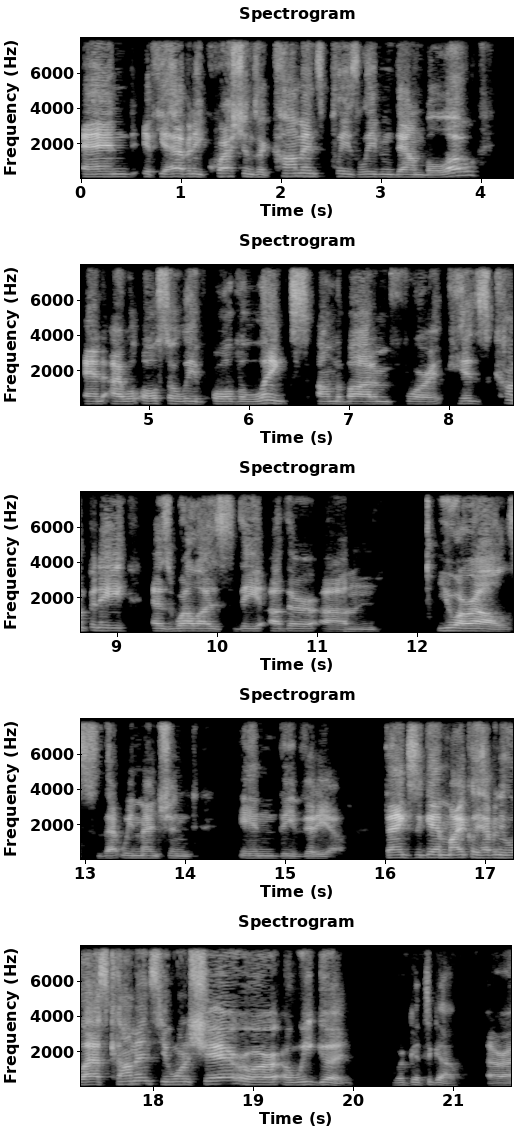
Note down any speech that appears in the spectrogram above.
And if you have any questions or comments, please leave them down below. And I will also leave all the links on the bottom for his company as well as the other um, URLs that we mentioned in the video. Thanks again, Michael. You have any last comments you want to share or are we good? We're good to go. All right.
